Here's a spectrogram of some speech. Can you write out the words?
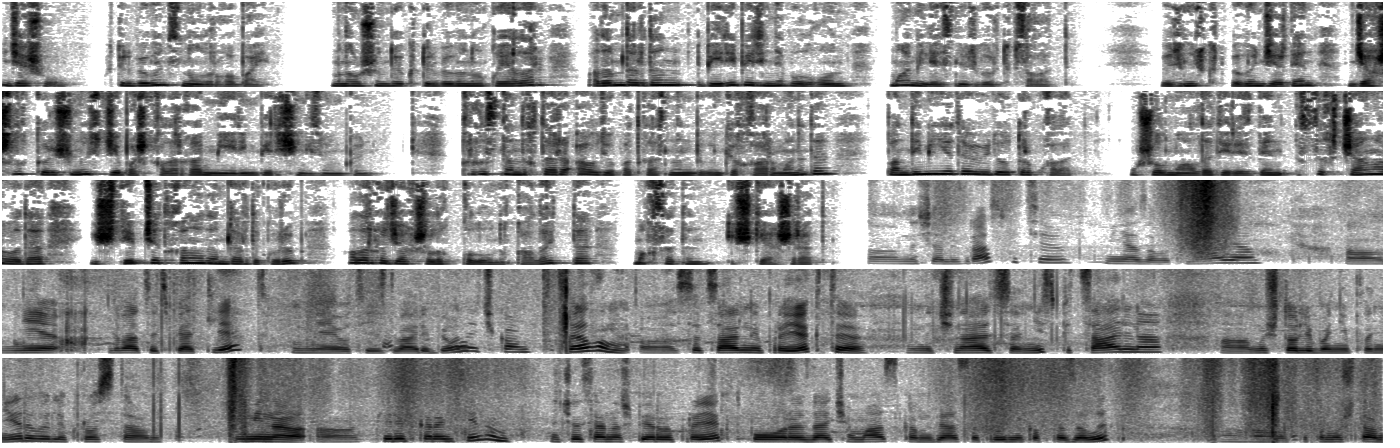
жашоо күтүлбөгөн сыноолорго бай. Мына ошондой күтүлбөгөн окуялар адамдардын бири бирине болгон мамилесин өзгөртүп салат. Өзүңүз күтпөгөн жерден жакшылык көрүшүңүз же башкаларга мээрим беришиңиз мүмкүн. Кыргызстандыктар аудио подкастынын бүгүнкү каарманы да пандемияда үйдө отуруп калат. Ошол маалда терезеден ысык чаң абада иштеп жаткан адамдарды көрүп аларга жакшылык кылууну каалайт да максатын ишке ашырат вначале здравствуйте меня зовут майя. Мне двадцать пять лет у меня вот есть два ребеночка в целом социальные проекты начинаются не специально мы что-либо не планировали просто именно перед карантином начался наш первый проект по раздаче маскам для сотрудников тазалык потому что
